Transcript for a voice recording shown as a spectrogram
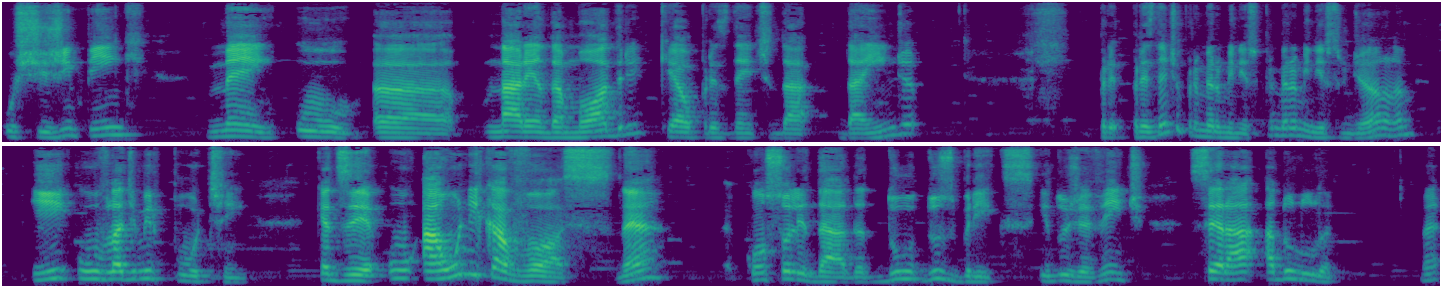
o Xi Jinping, nem o uh, Narendra Modi, que é o presidente da, da Índia, Pre presidente ou primeiro-ministro? Primeiro-ministro indiano, né? E o Vladimir Putin. Quer dizer, o, a única voz né, consolidada do, dos BRICS e do G20 será a do Lula. Né?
